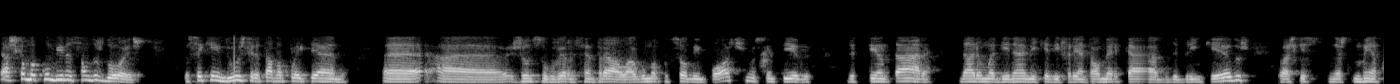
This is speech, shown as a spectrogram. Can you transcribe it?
acho que é uma combinação dos dois. Eu sei que a indústria estava pleiteando, uh, junto do Governo Central, alguma redução de impostos, no sentido de tentar dar uma dinâmica diferente ao mercado de brinquedos. Eu acho que isso, neste momento,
